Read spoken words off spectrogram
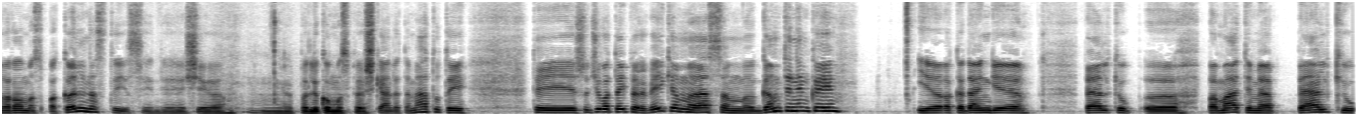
romas pakalnis tai jisai deja išėjo mm, paliko mus prieš keletą metų. Tai tai žodžiu va taip ir veikiam esam gamtininkai. Ir kadangi pelkių e, pamatėme pelkių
